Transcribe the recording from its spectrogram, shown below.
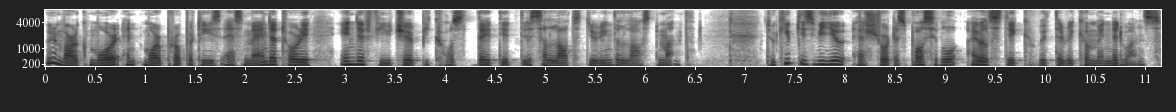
will mark more and more properties as mandatory in the future because they did this a lot during the last month. To keep this video as short as possible, I will stick with the recommended ones.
